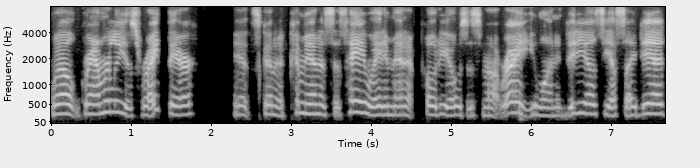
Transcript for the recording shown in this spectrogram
Well, Grammarly is right there. It's going to come in and says, hey, wait a minute, Podios is not right. You wanted videos? Yes, I did.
